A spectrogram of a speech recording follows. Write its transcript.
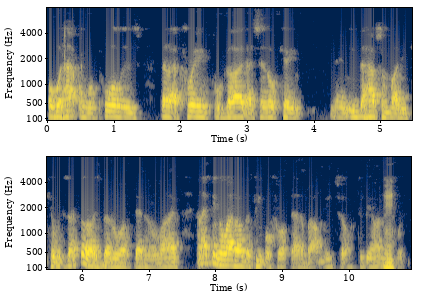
or what happened with Paul is that I prayed for God. I said, okay, and either have somebody kill me because I thought I was better off dead than alive. And I think a lot of other people thought that about me too, to be honest mm. with you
